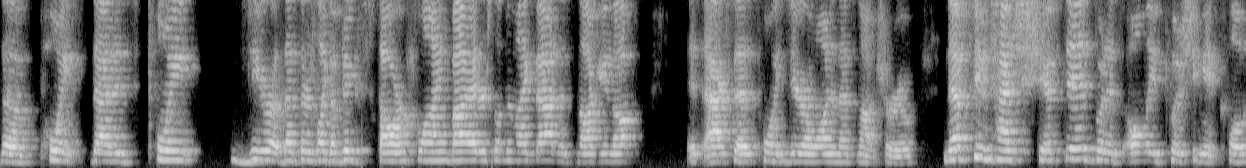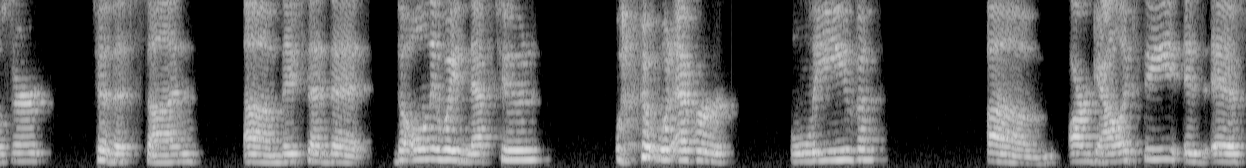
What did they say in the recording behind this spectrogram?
The point that it's point zero that there's like a big star flying by it or something like that, and it's knocking it off its axis 0.01, and that's not true. Neptune has shifted, but it's only pushing it closer to the sun. Um, they said that the only way Neptune would ever leave um our galaxy is if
